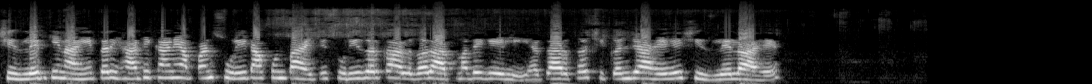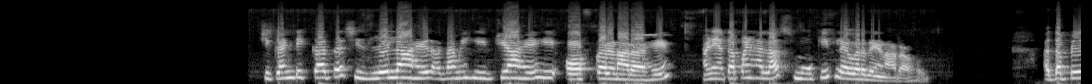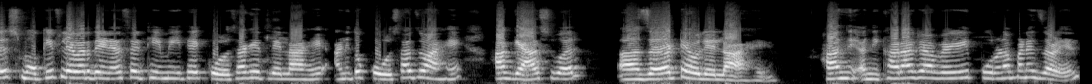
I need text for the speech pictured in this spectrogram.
शिजलेत की नाही तर ह्या ठिकाणी आपण सुरी टाकून पाहायची. सुरी जर का अलगद आतमध्ये गेली ह्याचा अर्थ चिकन जे आहे हे शिजलेलं आहे. चिकन टिक्का तर शिजलेलं आहे. आता मी ही जी आहे ही ऑफ करणार आहे. आणि आता आपण ह्याला स्मोकी फ्लेवर देणार आहोत. आता आपल्याला स्मोकी फ्लेवर देण्यासाठी मी इथे कोळसा घेतलेला आहे. आणि तो कोळसा जो आहे हा गॅसवर जळत ठेवलेला आहे. हा निखारा ज्यावेळी पूर्णपणे जळेल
